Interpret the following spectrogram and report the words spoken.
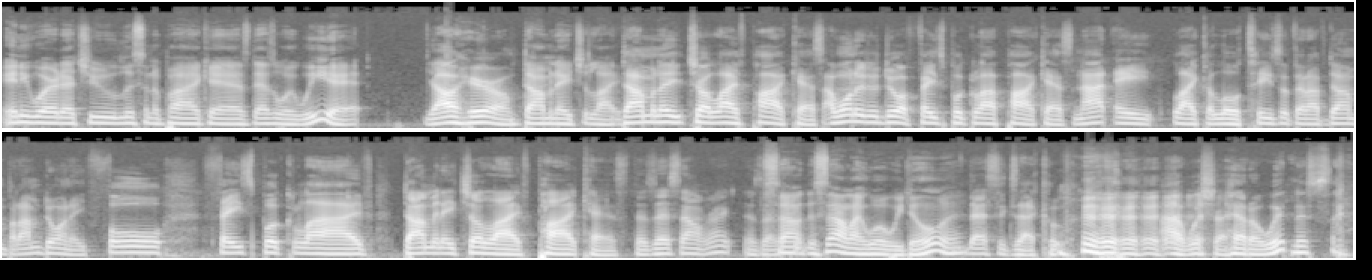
anywhere that you listen to podcasts. That's where we at. y'all hear them. Dominate your life. Dominate Your Life podcast. I wanted to do a Facebook Live podcast, not a like a little teaser that I've done, but I'm doing a full Facebook Live Dominate Your Life podcast. Does that sound right? Does that sound, it sound like what we're doing. that's exactly. I wish I had a witness.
